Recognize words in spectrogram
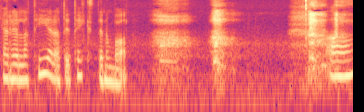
kan relatera till texten och bara, Ja.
